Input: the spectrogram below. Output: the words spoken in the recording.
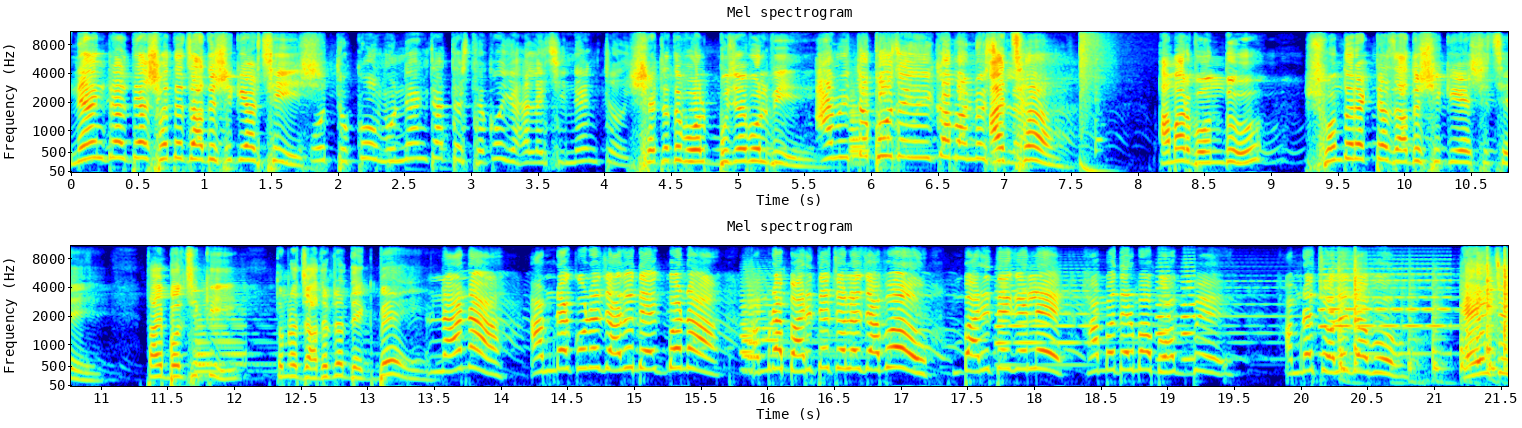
ন্যাংটার দেশ হতে জাদু শিখে আসছিস। ও তো কম ন্যাংটা দেশ থেকে ওই হালাইছি ন্যাংটা সেটা তো বল বুঝাই বলবি। আমি তো বুঝে এই কবার আচ্ছা আমার বন্ধু সুন্দর একটা জাদু শিখে এসেছে। তাই বলছি কি তোমরা জাদুটা দেখবে? না না আমরা কোনো জাদু দেখব না। আমরা বাড়িতে চলে যাব বাড়িতে গেলে আমাদের মা বকবে। আমরা চলে যাব। এই যে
